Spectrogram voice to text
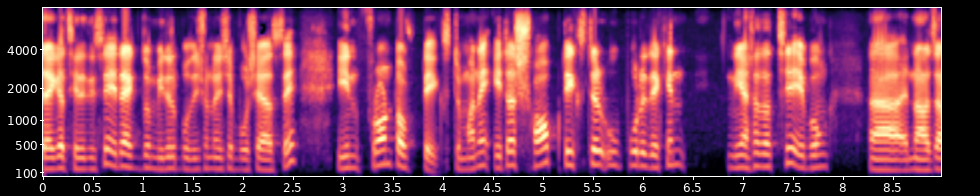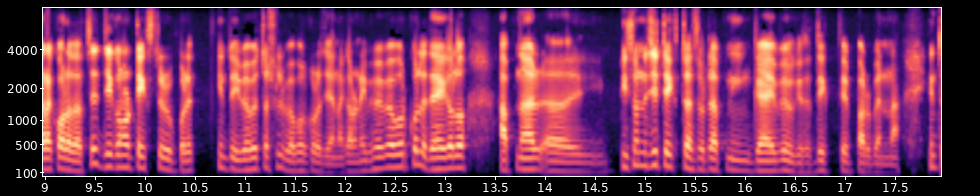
জায়গা ছেড়ে দিছে। এটা একদম মিডল পজিশনে এসে বসে আছে। ইন ফ্রন্ট অফ টেক্সট মানে এটা সব টেক্সটের উপরে দেখেন নিয়ে আসা যাচ্ছে এবং নাড়াচাড়া করা যাচ্ছে যেকোনো টেক্সটের উপরে। কিন্তু এইভাবে তো আসলে ব্যবহার করা যায় না। কারণ এইভাবে ব্যবহার করলে দেখা গেল আপনার পিছনে যে টেক্সট আছে ওটা আপনি গায়েব হয়ে গেছে, দেখতে পারবেন না। কিন্তু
